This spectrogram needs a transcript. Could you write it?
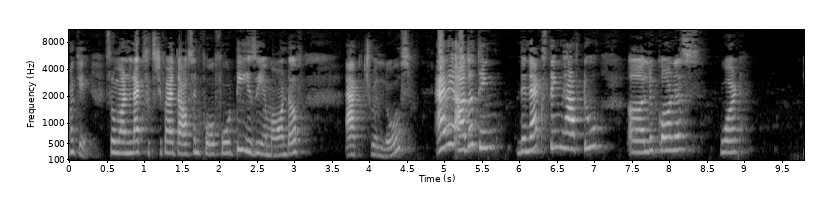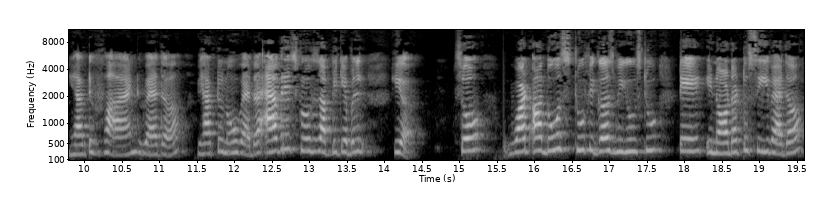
Okay, so 1,65,440 is the amount of actual loss. And the other thing, the next thing we have to uh, look on is what? You have to find whether, we have to know whether average clause is applicable here. So, what are those two figures we used to take in order to see whether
